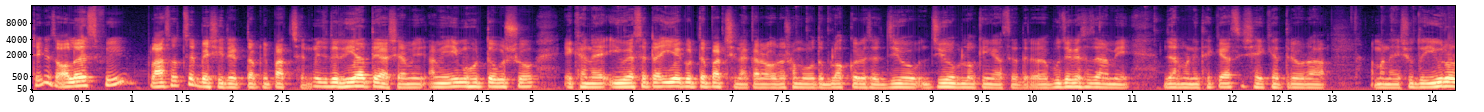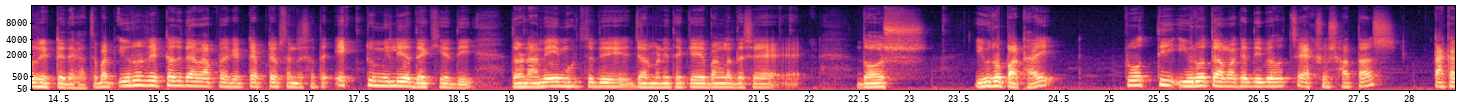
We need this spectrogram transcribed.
ঠিক আছে? অলওয়েজ ফ্রি প্লাস হচ্ছে বেশি রেট তো আপনি পাচ্ছেন। আপনি যদি রিয়াতে আসে, আমি আমি এই মুহূর্তে অবশ্য এখানে ইউএসএটা ইয়ে করতে পারছি না, কারণ ওরা সম্ভবত ব্লক করেছে জিও জিও ব্লকিং আছে ওদের। ওরা বুঝে গেছে যে আমি জার্মানি থেকে আসি সেই ক্ষেত্রে ওরা মানে শুধু ইউরোর রেটটাই দেখাচ্ছে। বাট ইউরোর রেটটা যদি আমি আপনাকে ট্যাপ ট্যাপ সেন্টারের সাথে একটু মিলিয়ে দেখিয়ে দিই, ধরেন আমি এই মুহূর্তে যদি জার্মানি থেকে বাংলাদেশে দশ ইউরো পাঠাই, প্রতি ইউরোতে আমাকে দিবে হচ্ছে একশো সাতাশ টাকা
